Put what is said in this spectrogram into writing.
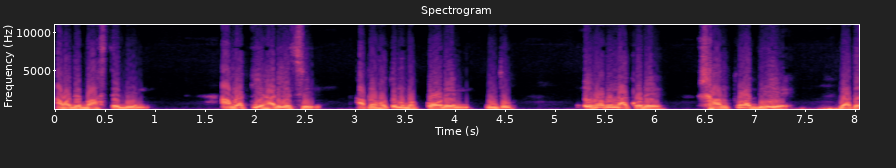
আমাদের বাঁচতে দিন। আমরা কি হারিয়েছি, আপনারা হয়তো অনুভব করেন, কিন্তু এভাবে না করে সান্ত্বনা দিয়ে যাতে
